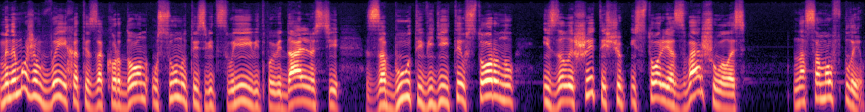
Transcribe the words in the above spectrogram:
Ми не можемо виїхати за кордон, усунутись від своєї відповідальності, забути, відійти в сторону і залишити, щоб історія звершувалась на самовплив.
